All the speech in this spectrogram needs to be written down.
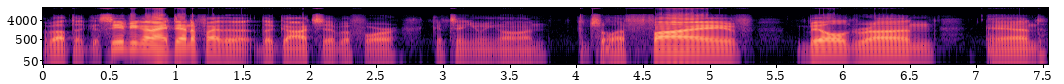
about the. See if you can identify the, the gotcha before continuing on. Control F5, build, run, and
